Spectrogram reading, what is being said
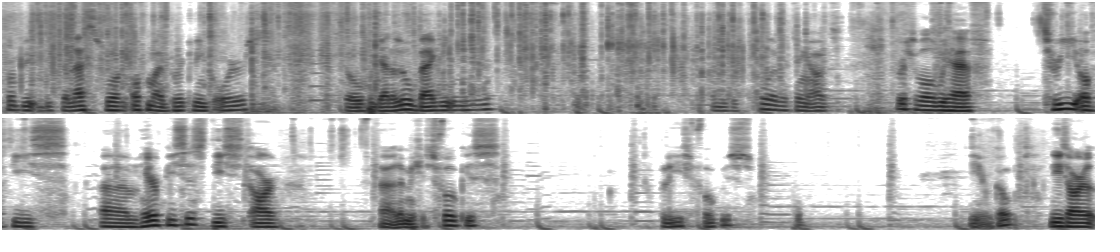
probably it's the last one of my Bricklink orders. So we got a little baggie in here. Let me just pull everything out. First of all, we have three of these um, hair pieces. These are, uh, let me just focus. Please focus. Here we go. These are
